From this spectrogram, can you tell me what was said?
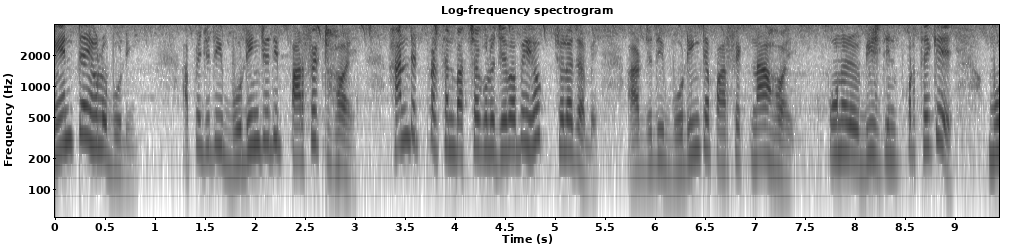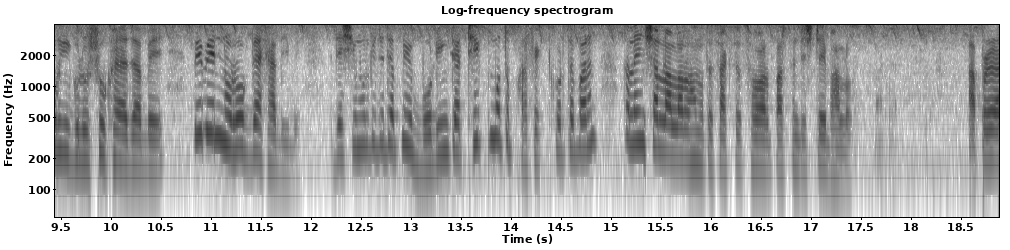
মেনটাই হলো বোর্ডিং আপনি যদি বোর্ডিং যদি পারফেক্ট হয় হান্ড্রেড পার্সেন্ট বাচ্চাগুলো যেভাবেই হোক চলে যাবে। আর যদি বোর্ডিংটা পারফেক্ট না হয়, পনেরো বিশ দিন পর থেকে মুরগিগুলো শুকায় যাবে, বিভিন্ন রোগ দেখা দিবে। দেশি মুরগি যদি আপনি বোর্ডিংটা ঠিক মতো পারফেক্ট করতে পারেন, তাহলে ইনশাল্লাহ আল্লাহ রহমতে সাকসেস হওয়ার পার্সেন্টেজটাই ভালো। আপনারা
